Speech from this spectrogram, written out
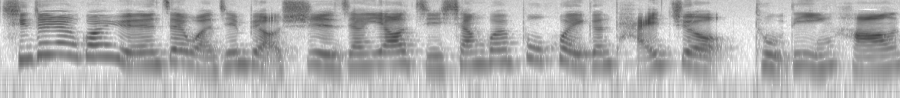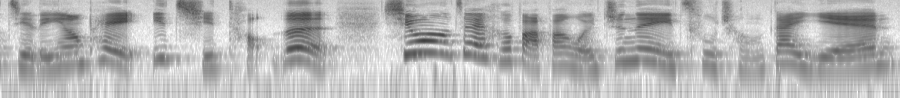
行政院官员在晚间表示，将邀集相关部会跟台酒、土地银行及林洋配一起讨论，希望在合法范围之内促成代言。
